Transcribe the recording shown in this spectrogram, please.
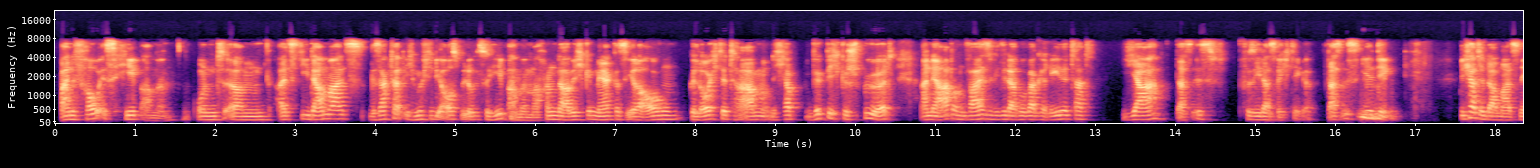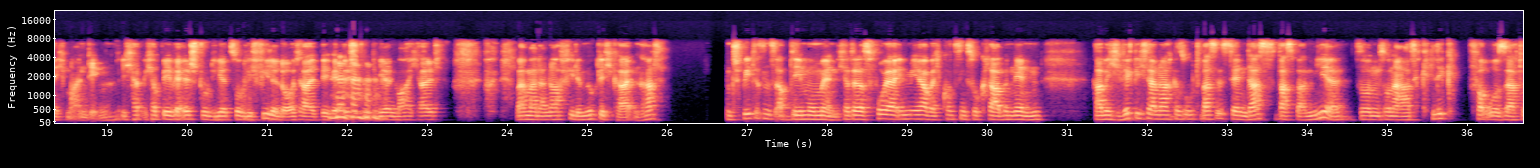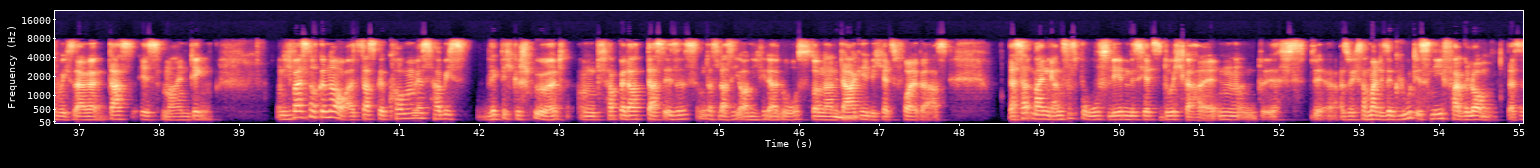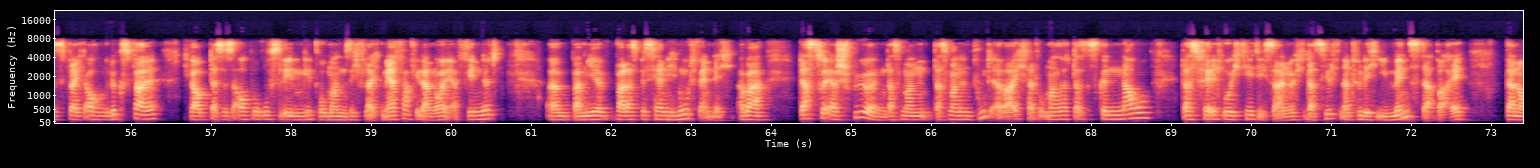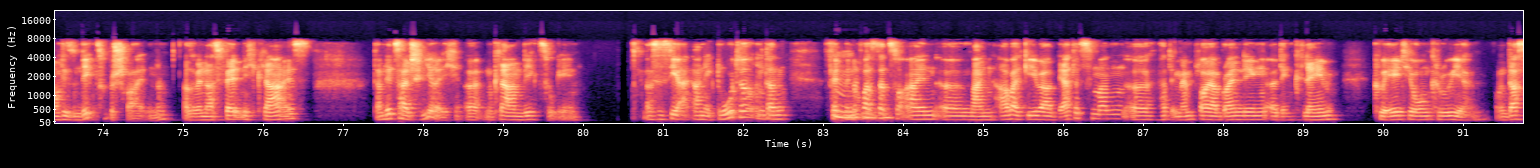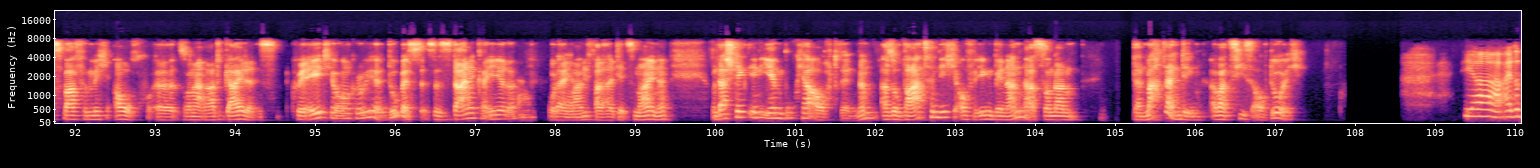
meine Frau ist Hebamme und ähm, als die damals gesagt hat, ich möchte die Ausbildung zur Hebamme machen, da habe ich gemerkt, dass ihre Augen geleuchtet haben und ich habe wirklich gespürt an der Art und Weise, wie sie darüber geredet hat, ja, das ist für sie das Richtige. Das ist ihr mhm. Ding. Ich hatte damals nicht mein Ding. Ich habe ich hab BWL studiert, so wie viele Leute halt BWL studieren, mache ich halt, weil man danach viele Möglichkeiten hat. Und spätestens ab dem Moment, ich hatte das vorher in mir, aber ich konnte es nicht so klar benennen, habe ich wirklich danach gesucht, was ist denn das, was bei mir so, so eine Art Klick verursacht, wo ich sage, das ist mein Ding. Und ich weiß noch genau, als das gekommen ist, habe ich es wirklich gespürt und habe gedacht, das ist es und das lasse ich auch nicht wieder los, sondern mhm. da gebe ich jetzt Vollgas. Das hat mein ganzes Berufsleben bis jetzt durchgehalten und es, also ich sag mal, diese Glut ist nie verglommen. Das ist vielleicht auch ein Glücksfall. Ich glaube, dass es auch Berufsleben gibt, wo man sich vielleicht mehrfach wieder neu erfindet. Ähm, bei mir war das bisher nicht notwendig. Aber das zu erspüren, dass man, dass man einen Punkt erreicht hat, wo man sagt, das ist genau das Feld, wo ich tätig sein möchte. Das hilft natürlich immens dabei, dann auch diesen Weg zu beschreiten. Ne? Also wenn das Feld nicht klar ist, dann wird es halt schwierig, äh, einen klaren Weg zu gehen. Das ist die Anekdote und dann fällt mhm. mir noch was mhm. dazu ein. Äh, mein Arbeitgeber Bertelsmann äh, hat im Employer Branding äh, den Claim Create Your Own Career. Und das war für mich auch äh, so eine Art Guidance. Create Your Own Career. Du bist es. Es ist deine Karriere oder in meinem Fall halt jetzt meine. Und das steckt in Ihrem Buch ja auch drin. Ne? Also warte nicht auf irgendwen anders, sondern dann mach dein Ding, aber zieh es auch durch. Ja, also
